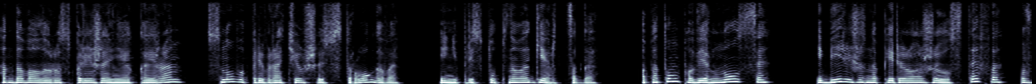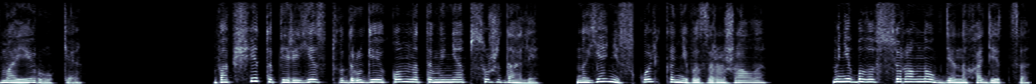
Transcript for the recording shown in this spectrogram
Отдавала распоряжение Кайран, снова превратившись в строгого и неприступного герцога, а потом повернулся и бережно переложил Стефа в мои руки. Вообще-то переезд в другие комнаты мы не обсуждали, но я нисколько не возражала. Мне было все равно, где находиться.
